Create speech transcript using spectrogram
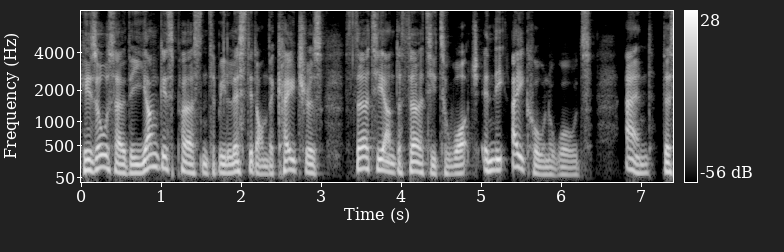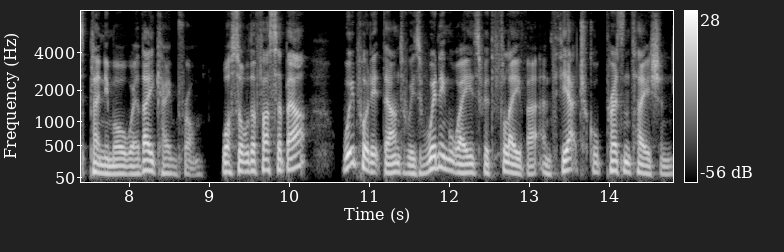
He's also the youngest person to be listed on the Caterers 30 under 30 to watch in the Acorn Awards. And there's plenty more where they came from. What's all the fuss about? We put it down to his winning ways with flavour and theatrical presentation,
